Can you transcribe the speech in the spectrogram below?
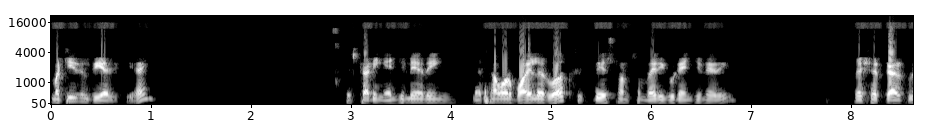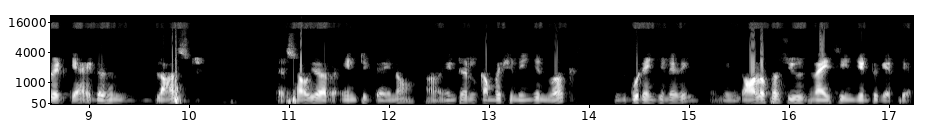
Material reality, right? We're studying engineering, that's how our boiler works, it's based on some very good engineering. Pressure calculate kya, it doesn't blast, that's how your you know uh, internal combustion engine works. It's good engineering. I mean, all of us use an IC engine to get here.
